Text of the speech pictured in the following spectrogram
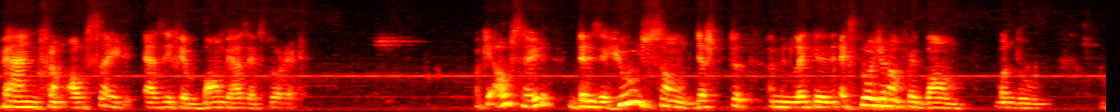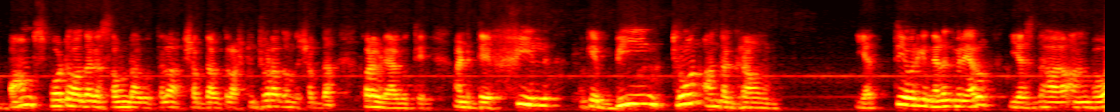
bang from outside as if a bomb has exploded. Okay, outside there is a huge sound, just I mean like an explosion of a bomb. ಒಂದು ಬಾಂಬ್ ಸ್ಫೋಟವಾದಾಗ ಸೌಂಡ್ ಆಗುತ್ತಲ್ಲ ಶಬ್ದ ಆಗುತ್ತಲ್ಲ ಅಷ್ಟು ಜೋರಾದ ಒಂದು ಶಬ್ದ ಹೊರಗಡೆ ಆಗುತ್ತೆ and they feel okay being thrown on the ground ಎತ್ತಿ ಅವರಿಗೆ ನೆಲದ ಮೇಲೆ ಯಾರು? ಎಸ್ದ ಅನುಭವ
